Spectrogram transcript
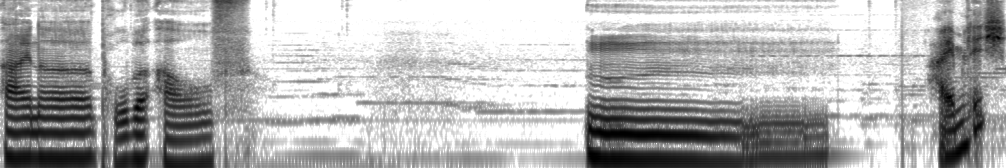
eine Probe auf. Mm, Heimlich?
